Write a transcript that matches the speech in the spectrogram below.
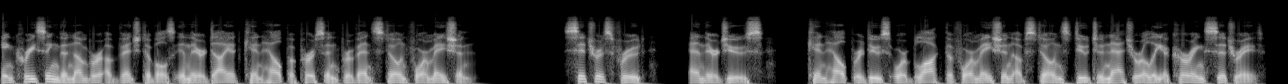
Increasing the number of vegetables in their diet can help a person prevent stone formation. Citrus fruit, and their juice, can help reduce or block the formation of stones due to naturally occurring citrate.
